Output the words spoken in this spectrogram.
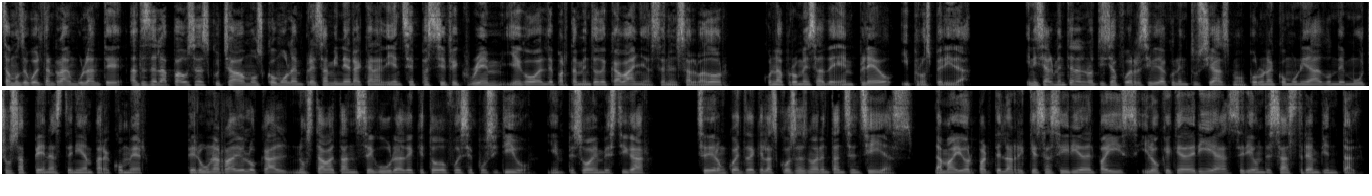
Estamos de vuelta en Radio Ambulante. Antes de la pausa escuchábamos cómo la empresa minera canadiense Pacific Rim llegó al departamento de Cabañas, en El Salvador, con la promesa de empleo y prosperidad. Inicialmente la noticia fue recibida con entusiasmo por una comunidad donde muchos apenas tenían para comer, pero una radio local no estaba tan segura de que todo fuese positivo y empezó a investigar. Se dieron cuenta de que las cosas no eran tan sencillas. La mayor parte de la riqueza se iría del país y lo que quedaría sería un desastre ambiental.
